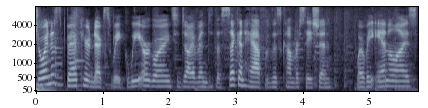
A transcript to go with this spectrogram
Join us back here next week. We are going to dive into the second half of this conversation where we analyze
